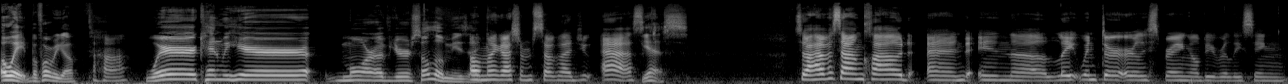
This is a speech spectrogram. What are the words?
Oh wait, before we go, uh huh. where can we hear more of your solo music? Oh my gosh, I'm so glad you asked. Yes. So I have a SoundCloud, and in the late winter, early spring, I'll be releasing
